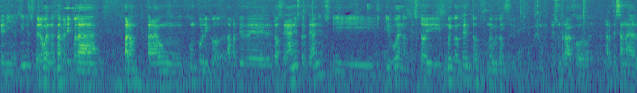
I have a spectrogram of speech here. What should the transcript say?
de niños, niños, pero bueno, es una película para un, para un, un, a partir de 12 años, 13 años y, bueno, estoy muy contento, muy muy contento. Es un trabajo artesanal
